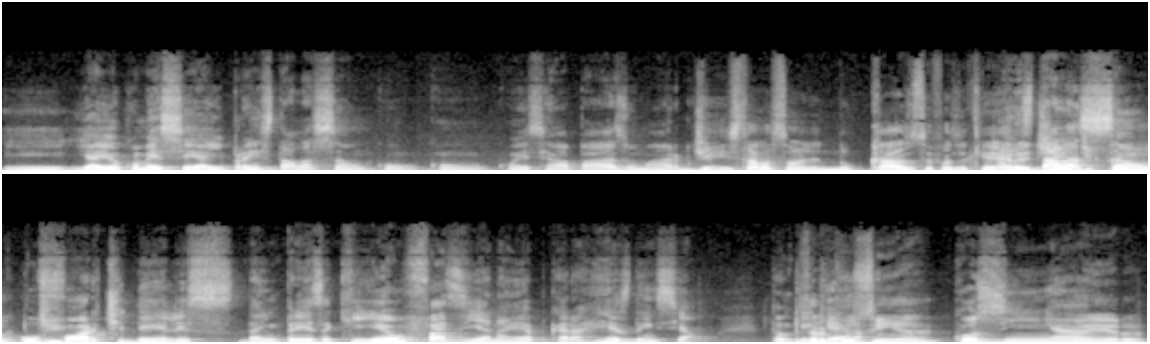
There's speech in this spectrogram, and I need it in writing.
E, e aí eu comecei a ir para instalação com, com, com esse rapaz, o Marco. De instalação, no caso, você fazia o quê? A Era de- instalação, de, o de, forte deles, da empresa que eu fazia na época, era residencial. Então o que, era que era? cozinha, Cozinha, banheiro.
